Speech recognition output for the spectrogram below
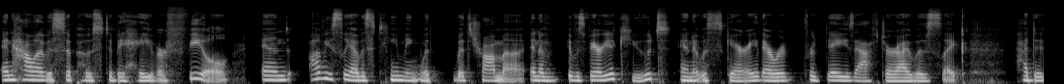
and how I was supposed to behave or feel. And obviously, I was teeming with with trauma, and it was very acute and it was scary. There were for days after I was like had to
